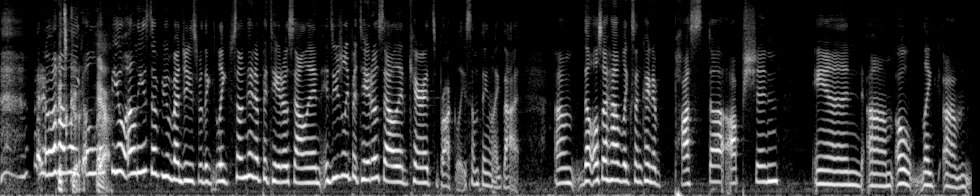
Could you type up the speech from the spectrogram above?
I don't It's have like a yeah. few, at least a few veggies for the like some kind of potato salad. It's usually potato salad, carrots, broccoli, something like that. Um, they'll also have like some kind of pasta option, and um, oh, like um,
